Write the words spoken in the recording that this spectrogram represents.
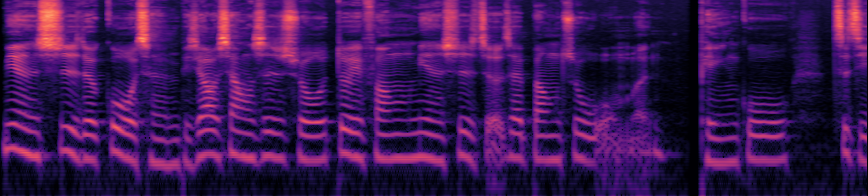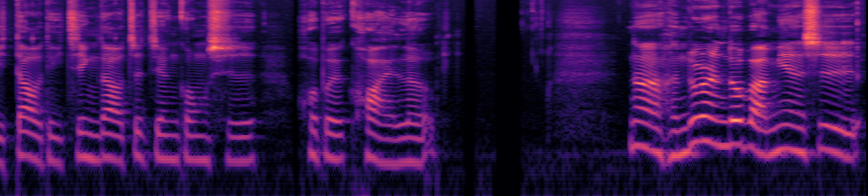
面试的过程比较像是说，对方面试者在帮助我们评估自己到底进到这间公司会不会快乐。那很多人都把面试，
